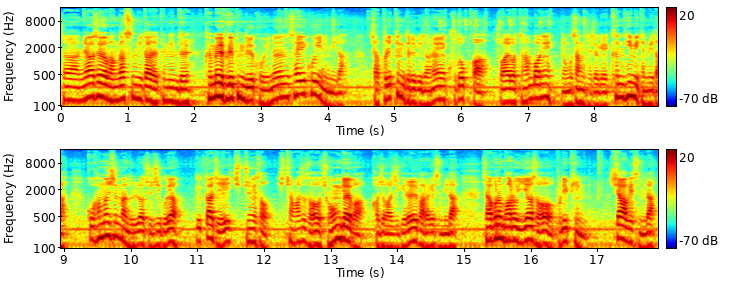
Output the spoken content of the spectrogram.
자, 안녕하세요. 반갑습니다. 대표님들. 금일 브리핑 들고 있는 세이코인입니다. 자, 브리핑 드리기 전에 구독과 좋아요 버튼 한 번이 영상 제작에 큰 힘이 됩니다. 꼭 한 번씩만 눌러주시고요. 끝까지 집중해서 시청하셔서 좋은 결과 가져가시기를 바라겠습니다. 자, 그럼 바로 이어서 브리핑 시작하겠습니다.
